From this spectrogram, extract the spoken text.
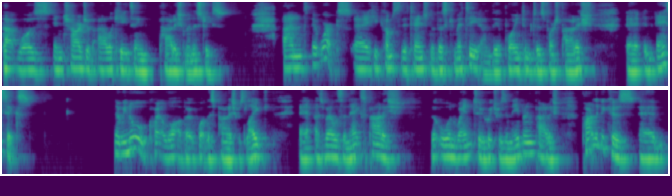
that was in charge of allocating parish ministries. And it works. Uh, he comes to the attention of this committee and they appoint him to his first parish uh, in Essex. Now, we know quite a lot about what this parish was like, uh, as well as the next parish that Owen went to, which was a neighbouring parish, partly because um,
